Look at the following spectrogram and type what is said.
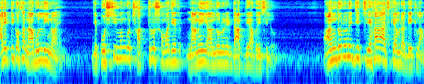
আরেকটি কথা না বললেই নয় যে পশ্চিমবঙ্গ ছাত্র সমাজের নামেই আন্দোলনের ডাক দেওয়া হয়েছিল। আন্দোলনের যে চেহারা আজকে আমরা দেখলাম,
